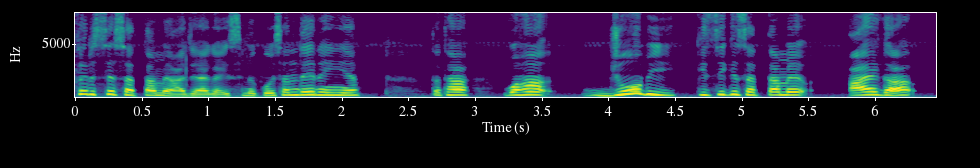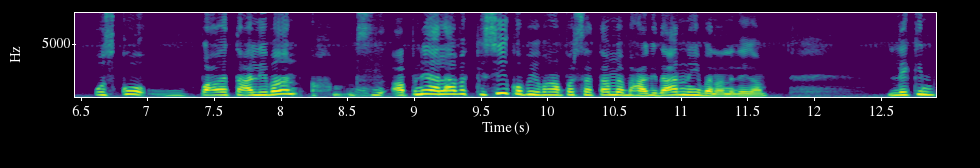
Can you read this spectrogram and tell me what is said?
फिर से सत्ता में आ जाएगा, इसमें कोई संदेह नहीं है। तथा वहाँ जो भी किसी की सत्ता में आएगा उसको तालिबान अपने अलावा किसी को भी वहाँ पर सत्ता में भागीदार नहीं बनाने देगा। लेकिन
